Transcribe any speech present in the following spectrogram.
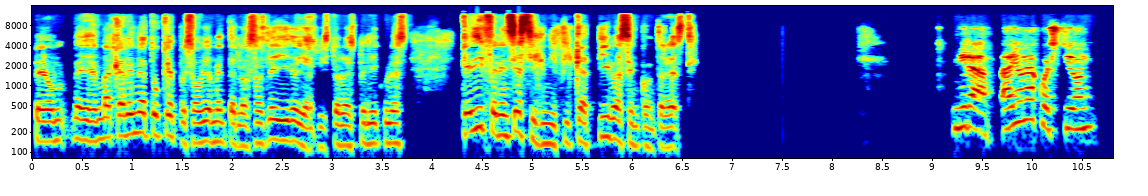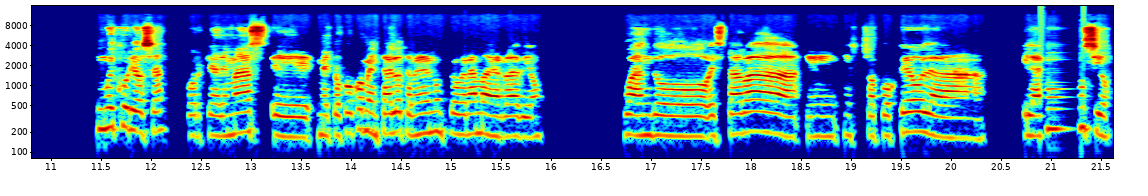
Pero eh, Macarena, tú que pues obviamente los has leído y has visto las películas, ¿qué diferencias significativas encontraste? Mira, hay una cuestión muy curiosa, porque además eh, me tocó comentarlo también en un programa de radio, cuando estaba en, su apogeo la, el anuncio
